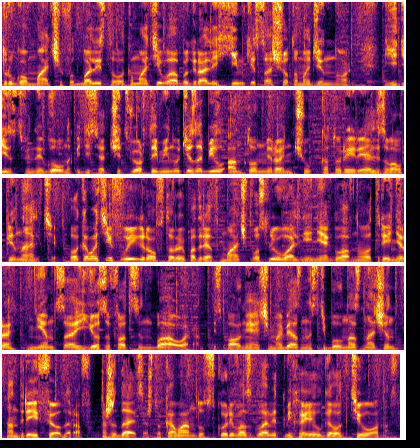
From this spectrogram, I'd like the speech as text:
другом матче футболисты «Локомотива» обыграли «Химки» со счетом 1-0. Единственный гол на 54-й минуте забил Антон Миранчук, который реализовал пенальти. «Локомотив» выиграл второй подряд матч после увольнения главного тренера немца Йозефа Цинбауэра. Исполняющим обязанности был назначен Андрей Федоров. Ожидается, что команду вскоре возглавит Михаил Галактионов.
